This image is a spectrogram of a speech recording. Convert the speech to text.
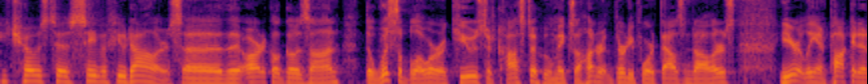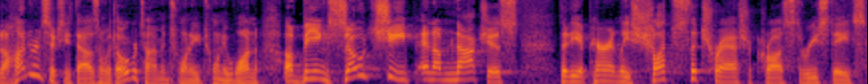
he chose to save a few dollars. Uh, the article goes on. The whistleblower accused Acosta, who makes $134,000 yearly and pocketed $160,000 with overtime in 2021, of being so cheap and obnoxious that he apparently schleps the trash across three states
